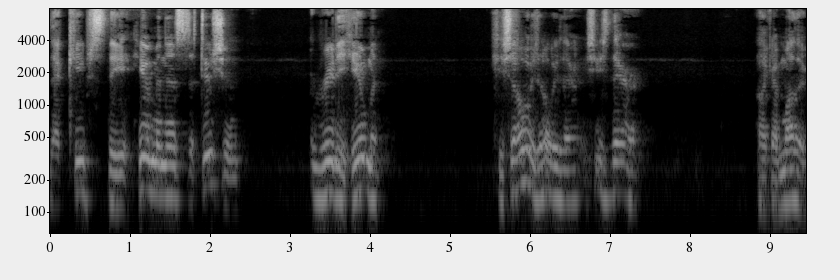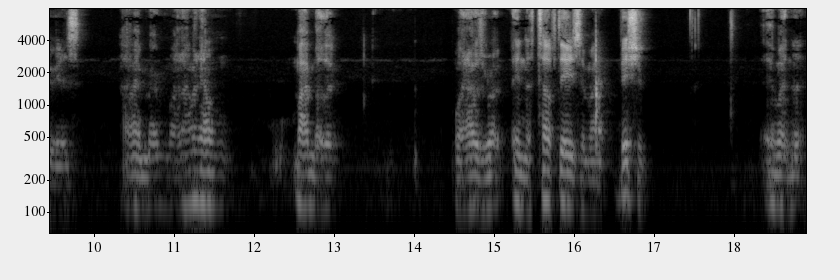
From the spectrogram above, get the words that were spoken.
that keeps the human institution really human. She's always, always there. She's there like a mother is. I remember when I went home my mother when I was in the tough days of my bishop, and when the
